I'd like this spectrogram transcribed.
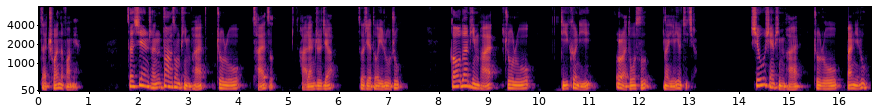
在穿的方面，在县城大众品牌诸如才子、海澜之家这些都已入驻，高端品牌诸如迪克尼、鄂尔多斯那也有几家。休闲品牌诸如班尼路、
